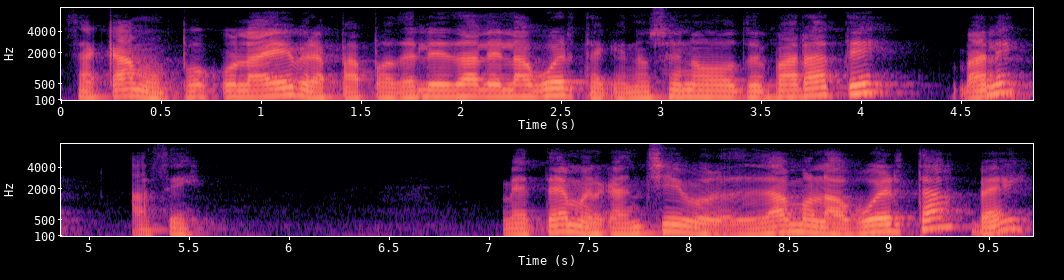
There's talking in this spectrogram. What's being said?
sacamos un poco la hebra para poderle darle la vuelta que no se nos desbarate vale así. Metemos el ganchillo le damos la vuelta veis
